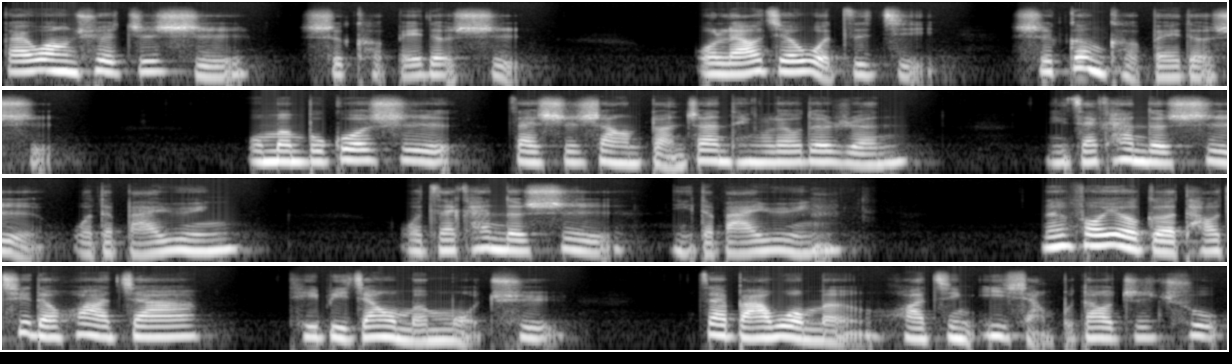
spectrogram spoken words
该忘却之时是可悲的事。我了解我自己是更可悲的事。我们不过是在世上短暂停留的人。你在看的是我的白云，我在看的是。你的白云，能否有个淘气的画家提笔将我们抹去，再把我们画进意想不到之处？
